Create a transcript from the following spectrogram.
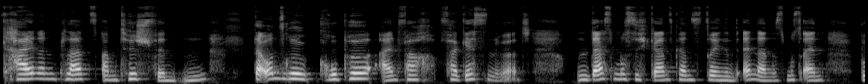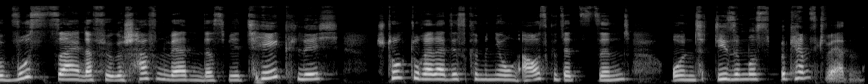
keinen Platz am Tisch finden, da unsere Gruppe einfach vergessen wird. Und das muss sich ganz, ganz dringend ändern. Es muss ein Bewusstsein dafür geschaffen werden, dass wir täglich struktureller Diskriminierung ausgesetzt sind und diese muss bekämpft werden.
